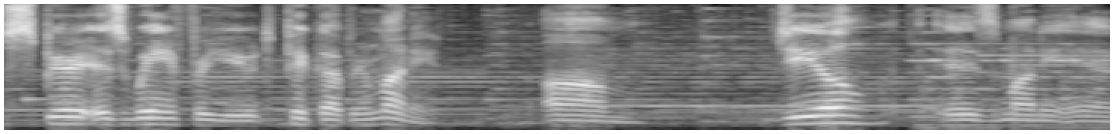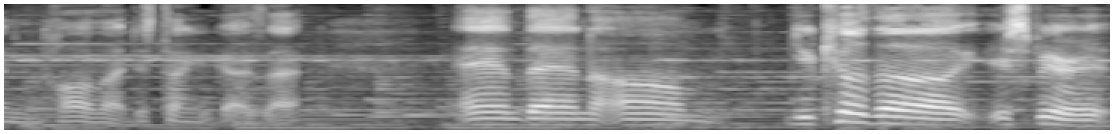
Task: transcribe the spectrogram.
spirit is waiting for you to pick up your money. Um, Geo is money in Hollow Knight, just telling you guys that. And then um, you kill the your spirit,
